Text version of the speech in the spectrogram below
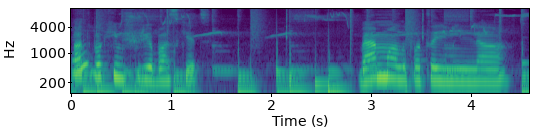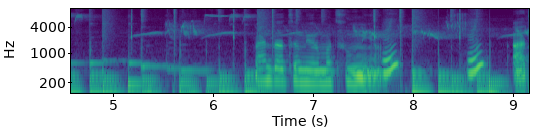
At bakayım şuraya basket. Ben mi alıp atayım illa? Ben de atamıyorum atılmıyor. Hı? At.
